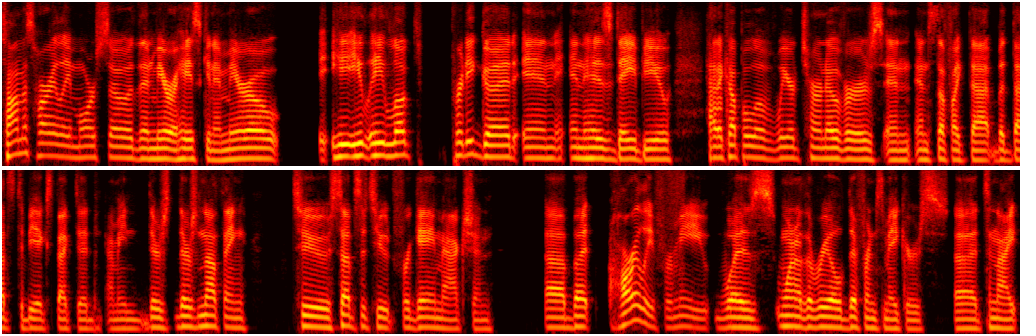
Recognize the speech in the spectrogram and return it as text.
Thomas Harley more so than Miro Heiskanen. Miro, he he looked pretty good in in his debut. Had a couple of weird turnovers and and stuff like that, but that's to be expected. I mean, there's there's nothing to substitute for game action. Uh, but Harley for me was one of the real difference makers uh, tonight.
